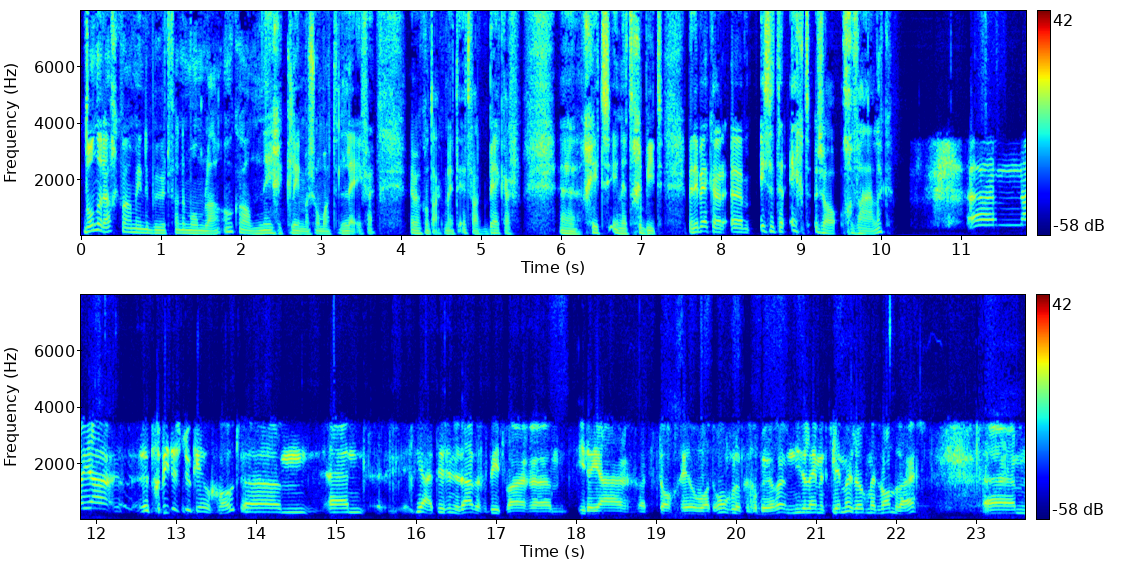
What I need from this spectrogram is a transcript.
Donderdag kwamen in de buurt van de Mont Blanc ook al negen klimmers om het leven. We hebben contact met Edward Becker, eh, gids in het gebied. Meneer Becker, eh, is het er echt zo gevaarlijk? Ehm, nou ja, het gebied is natuurlijk heel groot. Ehm, en eh, ja, het is inderdaad een gebied waar ehm, ieder jaar toch heel wat ongelukken gebeuren. Niet alleen met klimmers, ook met wandelaars. Ehm,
